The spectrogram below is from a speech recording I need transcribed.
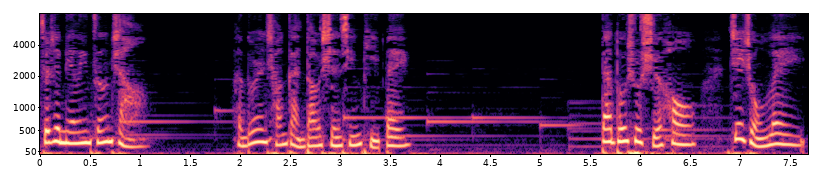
随着年龄增长，很多人常感到身心疲惫。大多数时候，这种累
